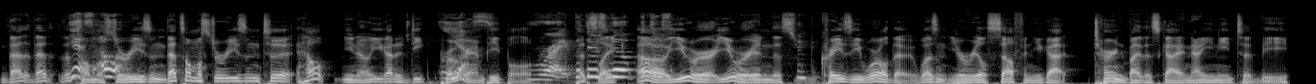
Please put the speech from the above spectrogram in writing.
that that that's Yes, almost oh. a reason. That's almost a reason to help. You know, you got to deprogram Yes, people, right, but That's there's like, no- oh, you were you were in this crazy world that wasn't your real self, and you got turned by this guy. Now you need to be,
